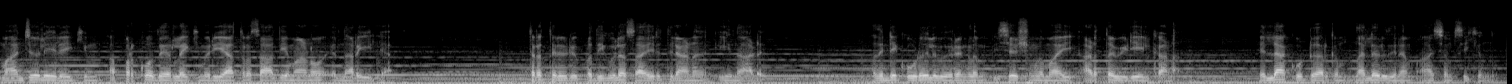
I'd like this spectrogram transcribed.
മാഞ്ചോലയിലേക്കും അപ്പർ കോതേറിലേക്കും ഒരു യാത്ര സാധ്യമാണോ എന്നറിയില്ല. ഇത്തരത്തിലൊരു പ്രതികൂല സാഹചര്യത്തിലാണ് ഈ നാട്. അതിന്റെ കൂടുതൽ വിവരങ്ങളും വിശേഷങ്ങളുമായി അടുത്ത വീഡിയോയിൽ കാണാം. എല്ലാ കൂട്ടുകാർക്കും നല്ലൊരു ദിനം ആശംസിക്കുന്നു.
